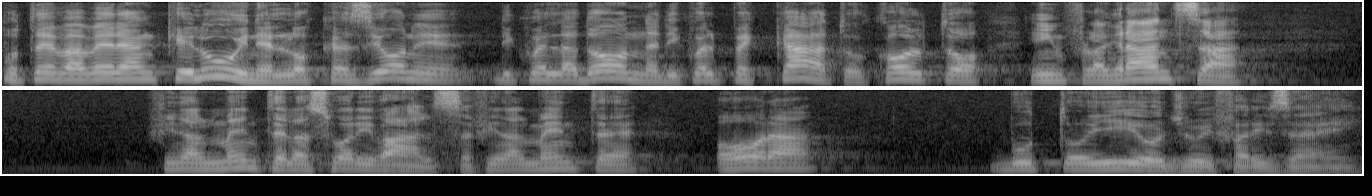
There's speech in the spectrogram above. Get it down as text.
poteva avere anche lui nell'occasione di quella donna, di quel peccato colto in flagranza, finalmente la sua rivalsa, finalmente ora butto io giù i farisei.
